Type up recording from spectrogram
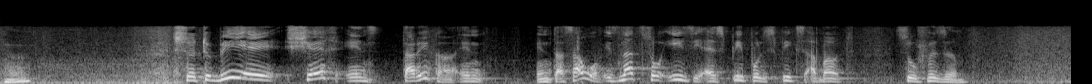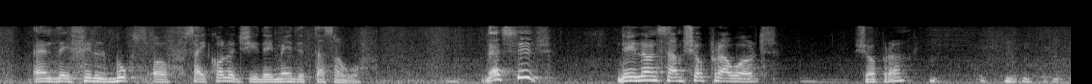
Huh? So to be a sheikh in tariqah, in, in tasawwuf, is not so easy as people speaks about Sufism. And they fill books of psychology, they made it tasawwuf. That's it. They learn some Chopra words. Chopra?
